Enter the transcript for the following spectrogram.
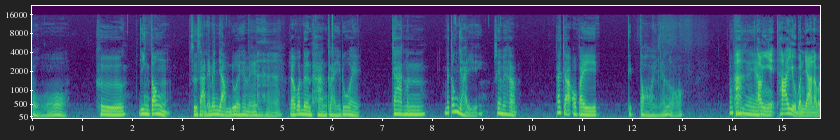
โอ้คือยิ่งต้องสื่อสารให้แม่นยำด้วยใช่ไหมอ่าฮะแล้วก็เดินทางไกลด้วย จานมันไม่ต้องใหญ่ใช่ไหมครับ ถ้าจะเอาไปติดต่ออย่างนั้นเหรอ ต้องอะทำยังไงอะเอางี้ถ้าอยู่บนยานอว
